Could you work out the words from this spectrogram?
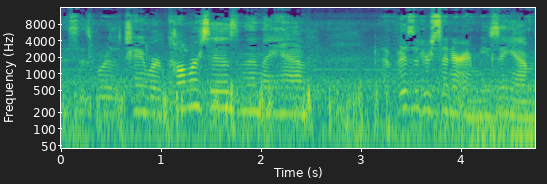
This is where the Chamber of Commerce is, and then they have a visitor center and museum.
